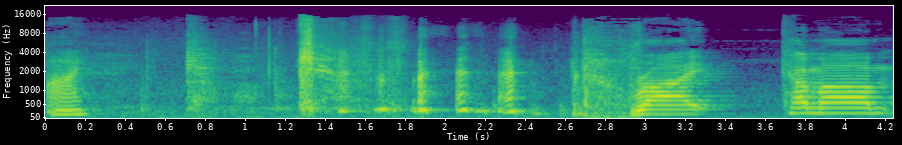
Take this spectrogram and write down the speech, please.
I? Come on. Right. Come on.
